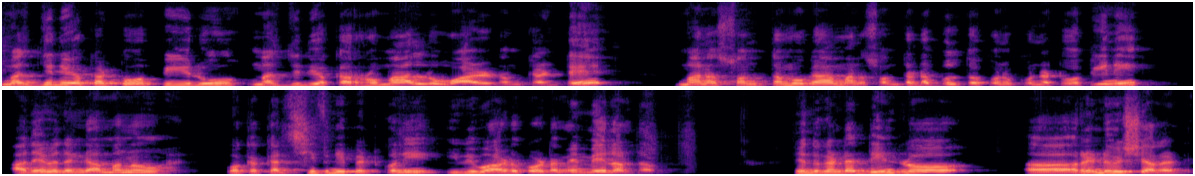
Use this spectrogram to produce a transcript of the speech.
మస్జిద్ యొక్క టోపీలు మస్జిద్ యొక్క రుమాళ్ళు వాడడం కంటే మన సొంతముగా మన సొంత డబ్బులతో కొనుక్కున్న టోపీని అదేవిధంగా మనం ఒక కర్చీఫ్ని పెట్టుకొని ఇవి వాడుకోవడమే మేలు అంటారు ఎందుకంటే దీంట్లో రెండు విషయాలండి.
